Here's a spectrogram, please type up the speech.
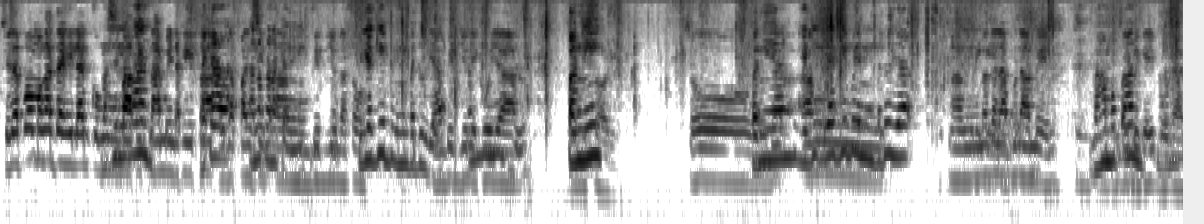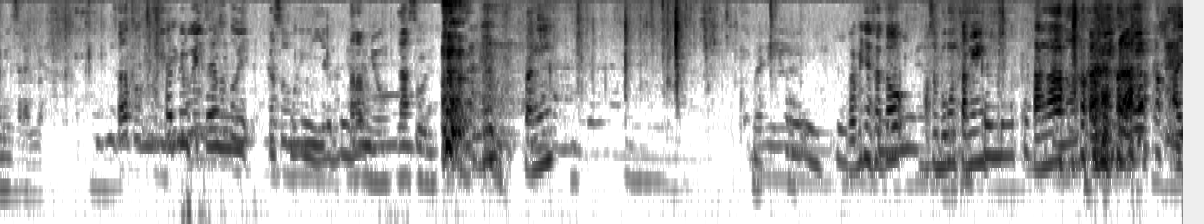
Sila po ang mga dahilan kung Masilangan. bakit namin nakita Teka, o napansin ano ka na ang kayo? video na to. Sige, give yung baduya. Yung video ni Kuya Pangi. So, Pangi yan. ang, Yagi ba yung baduya? ang nadala po namin, Nahamutan. ibigay po namin sa kanya. Tangi. Sabi niya sa to, masubungon tangi. Tanga. Tangi, tangi. Ay,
